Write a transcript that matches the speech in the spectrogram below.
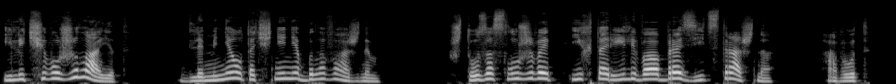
или чего желает? Для меня уточнение было важным. Что заслуживает их Тарили вообразить страшно. А вот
